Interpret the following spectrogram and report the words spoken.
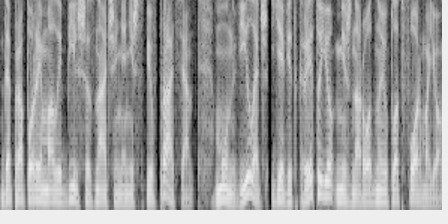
де прапори мали більше значення ніж співпраця, Moon Village є відкритою міжнародною платформою.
